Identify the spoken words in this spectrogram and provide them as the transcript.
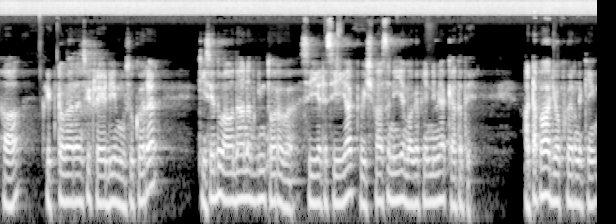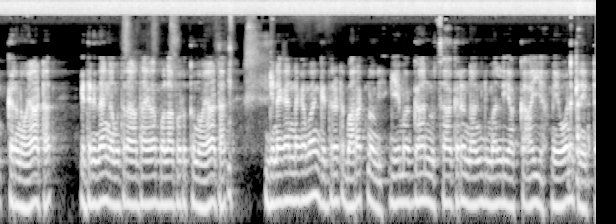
හා ක්‍රිප්ටෝකරන්සි ට්‍රේඩී මුසුකර කිසිදු අවධානමකින් තොරව සීයට සීයක් විශ්වාසනීය මඟ පෙන්වීමයක් ඇතතේ. අටපා ජොබ් කරනකින් කරන ඔයාටත් ගෙදරිදං අමතර ආදායම බලාපොරොත්තු නොයාටත් ගෙනගන්න ගමන් ගෙදරට බරක් නොවී. ගේමක් ගහන් උත්සා කර නංගි මල්ලි අක්ක අයිය මේ ඕන කෙනෙට්ට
